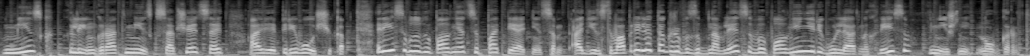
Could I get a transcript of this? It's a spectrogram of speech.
Минск-Калининград-Минск, сообщает сайт авиаперевозчика. Рейсы будут выполняться по пятницам. 11 апреля также возобновляется выполнение регулярных рейсов в Нижний Новгород.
